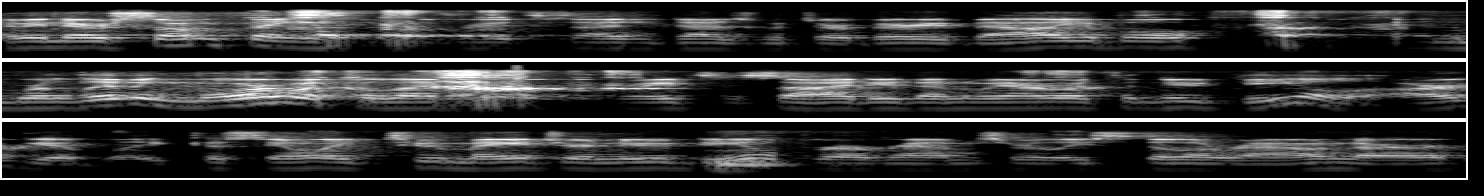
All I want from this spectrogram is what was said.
I mean, there are some things that the Great Society does which are very valuable, and we're living more with the legacy of the Great Society than we are with the New Deal, arguably, because the only two major New Deal programs really still around are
